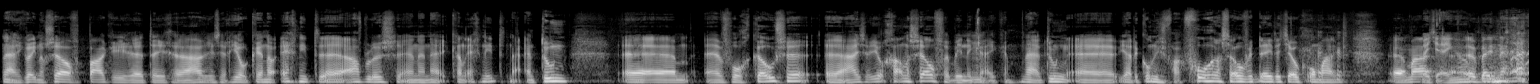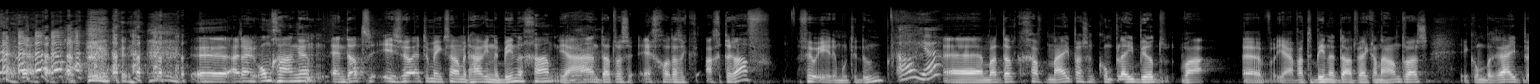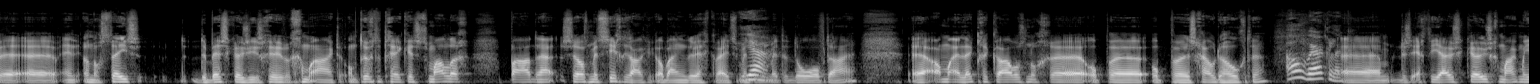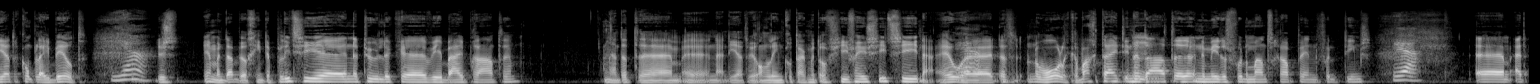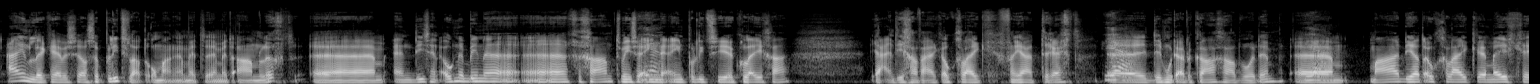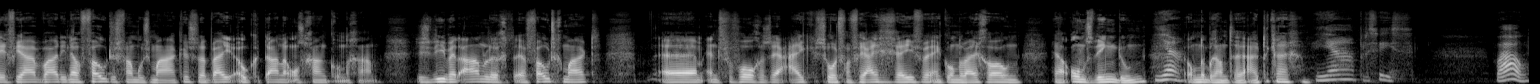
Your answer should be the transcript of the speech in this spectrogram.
nou, ik weet nog zelf een paar keer tegen Harry zeggen... joh, ik kan nou echt niet afblussen. En nee, ik kan echt niet. Nou, en toen voor gekozen. Eh, hij zei, joh, ga anders zelf binnenkijken. Nou, toen, eh, ja, dat komt niet zo vaak voor als over deed dat je ook omhangt. Eh, maar, Beetje eng ook. eh, ben- uiteindelijk omgehangen. En dat is wel. En toen ben ik samen met Harry naar binnen gegaan. Ja, en dat was echt wel dat ik achteraf veel eerder moeten doen. Oh ja? Eh, maar dat gaf mij pas een compleet beeld waar, eh, ja, wat er binnen daadwerkelijk aan de hand was. Ik kon begrijpen eh, en nog steeds de beste keuze is ge- gemaakt om terug te trekken. Smaller paden, zelfs met zicht raak ik al bijna de weg kwijt met, Ja. de, met de doolhof daar. Eh, allemaal elektrakabels nog eh, op, eh, op eh, schouderhoogte. Oh, werkelijk? Ehm, dus echt de juiste keuze gemaakt, maar je had een compleet beeld. ja. Dus ja, maar dat beeld ging de politie natuurlijk eh, weer bijpraten. Nou, dat, ehm, eh, nou, die had weer online contact met de officier van justitie. Nou, heel, Ja. eh, dat is een behoorlijke wachttijd inderdaad. eh, inmiddels voor de manschappen en voor de teams. Ja. Ehm, uiteindelijk hebben we zelfs de politie laten omhangen met, eh, met aamlucht. Ehm, en die zijn ook naar binnen eh, gegaan. Tenminste, één Ja. één politiecollega. Ja, en die gaf eigenlijk ook gelijk van ja, terecht. Ja. eh, dit moet uit elkaar gehaald worden. Ehm, Ja. Maar die had ook gelijk meegekregen van ja, waar hij nou foto's van moest maken. Zodat wij ook daar naar ons gang konden gaan. Dus die met aamlucht eh, foto's gemaakt. Ehm, en vervolgens ja, eigenlijk een soort van vrijgegeven. En konden wij gewoon ja, ons ding doen Ja. om de brand eh, uit te krijgen. Ja, precies. Wauw.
